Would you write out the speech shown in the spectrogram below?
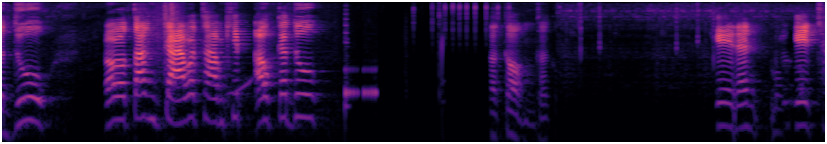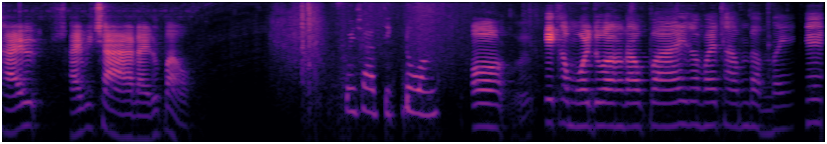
กระดูกเราตั้งใจว่าทำคลิปเอากระดูกกระกล่องกระกล่องกี้นั้นมุกกี้ใช้ใช้วิชาอะไรหรือเปล่าวิชาจิกดวงโอ้กี้ขโมยดวงเราไปทำไมทำแบบนี้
